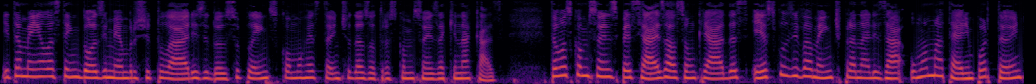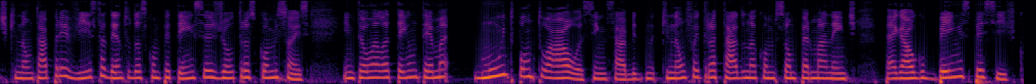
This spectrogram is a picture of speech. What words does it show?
E também elas têm 12 membros titulares e 12 suplentes, como o restante das outras comissões aqui na casa. Então, as comissões especiais elas são criadas exclusivamente para analisar uma matéria importante que não está prevista dentro das competências de outras comissões. Então, ela tem um tema muito pontual, assim, sabe, que não foi tratado na comissão permanente. Pega algo bem específico.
